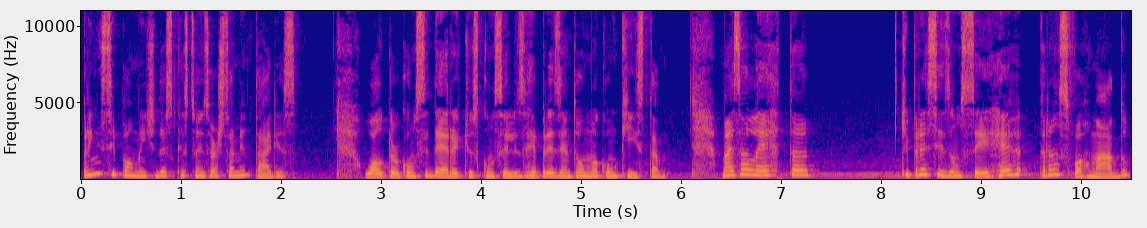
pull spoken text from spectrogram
principalmente das questões orçamentárias. O autor considera que os conselhos representam uma conquista, mas alerta que precisam ser transformados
